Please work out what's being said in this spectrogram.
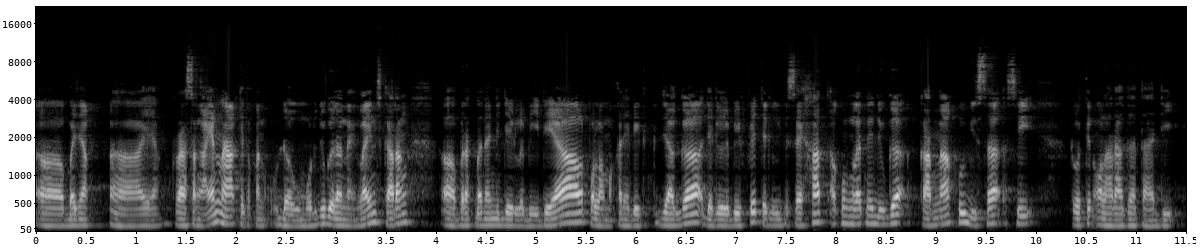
uh, banyak uh, yang rasa nggak enak gitu kan udah umur juga dan lain-lain sekarang uh, berat badannya jadi lebih ideal pola makannya dijaga jadi lebih fit jadi lebih sehat aku ngeliatnya juga karena aku bisa si rutin olahraga tadi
